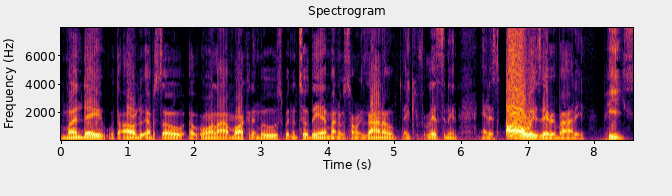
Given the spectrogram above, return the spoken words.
Monday with the all new episode of Online Marketing Moves. But until then, my name is Tony Zano. Thank you for listening. And as always, everybody, peace.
